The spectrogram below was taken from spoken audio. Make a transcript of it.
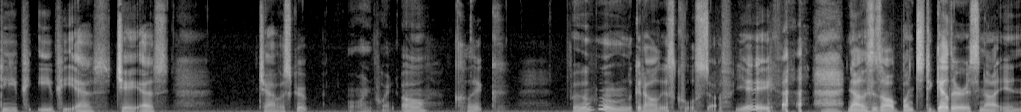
DEPS JS JavaScript 1.0 click boom look at all this cool stuff yay now this is all bunched together it's not in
